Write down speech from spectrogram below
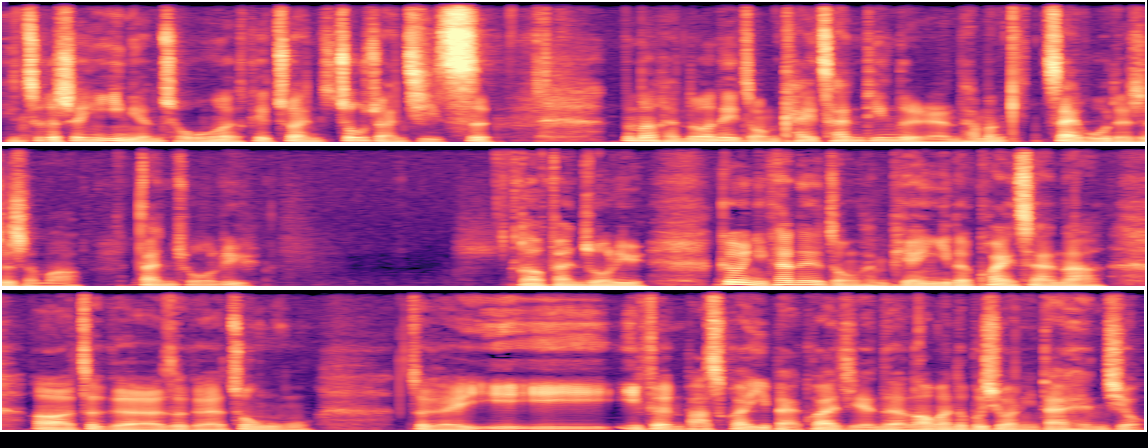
你这个生意一年存货可以赚周转几次。那么很多那种开餐厅的人，他们在乎的是什么？翻桌率啊，翻桌率。各位，你看那种很便宜的快餐呐，啊，这个这个中午。这个一一一份八十块、一百块钱的，老板都不希望你待很久。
